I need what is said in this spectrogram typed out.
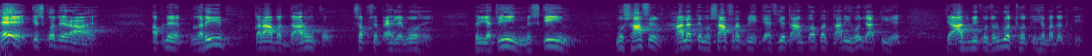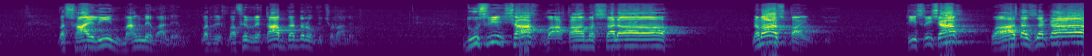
ہے، کس کو دے رہا ہے؟ اپنے غریب قرابت داروں کو۔ سب سے پہلے وہ ہیں پھر یتیم، مسکین، مسافر، حالت مسافرت میں یہ کیفیت عام طور پر تاری ہو جاتی ہے کہ آدمی کو ضرورت ہوتی ہے مدد کی۔ وسائلین مانگنے والے پھر رقاب گردنوں کی چھڑانے۔ میں دوسری شاخ، واقام الصلاح نماز قائم کی۔ تیسری شاخ زکا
